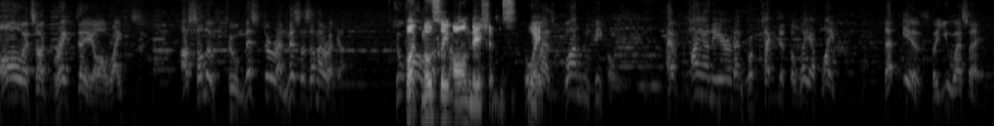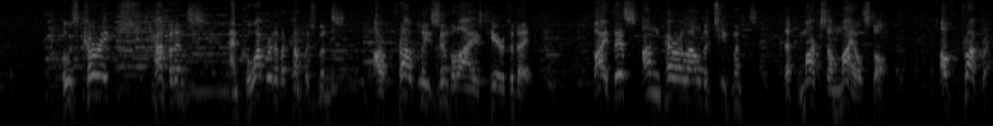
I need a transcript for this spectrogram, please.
Oh, it's a great day, all right. A salute to Mr. and Mrs. America. To all But of mostly us all nations. who, Wait, as one people, have pioneered and protected the way of life that is the USA, whose courage, confidence, and cooperative accomplishments are proudly symbolized here today by this unparalleled achievement that marks a milestone of progress,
